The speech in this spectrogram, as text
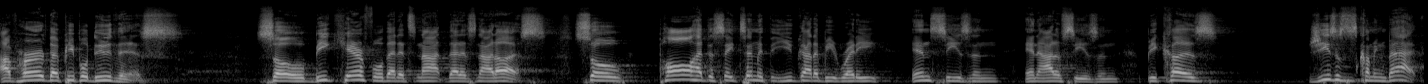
I've heard that people do this. So be careful that it's not that it's not us. So Paul had to say, Timothy, you've got to be ready in season and out of season because Jesus is coming back.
